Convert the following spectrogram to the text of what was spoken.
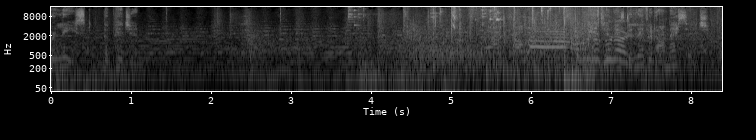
Released the pigeon. The pigeon has delivered our message.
